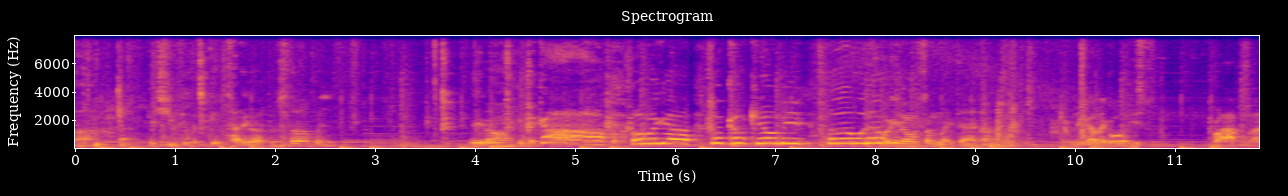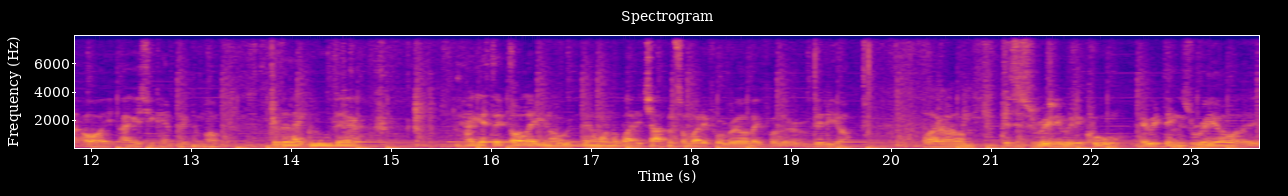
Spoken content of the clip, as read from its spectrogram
uh, I guess you can get tied up and stuff and you know, you're like, ah, oh my god, don't come kill me, oh, whatever, you know, something like that. I don't know. And they got like all these props. Oh, I guess you can't pick them up because they're like glued there. I guess they thought like, you know, they don't want nobody chopping somebody for real, like for their video. But um, this is really, really cool. Everything's real. Like,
